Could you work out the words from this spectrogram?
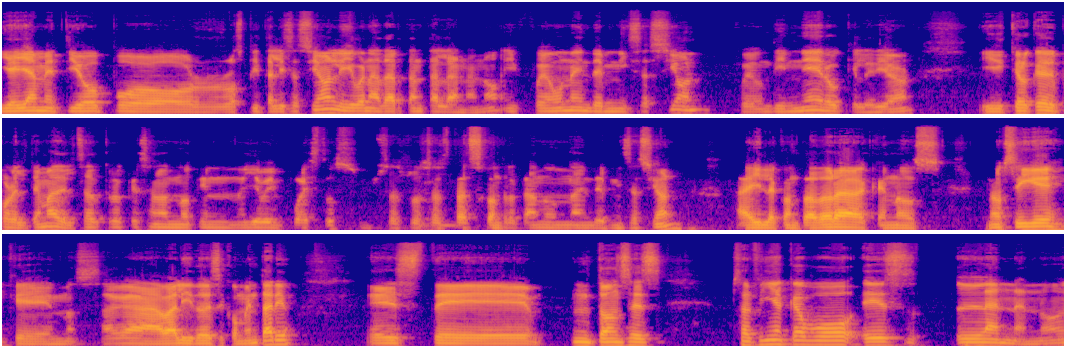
y ella metió por hospitalización, le iban a dar tanta lana, ¿no? Y fue una indemnización, fue un dinero que le dieron. Y creo que por el tema del SAT, creo que eso no, tiene, no lleva impuestos. O sea, pues estás contratando una indemnización. Ahí la contadora que nos, nos sigue, que nos haga válido ese comentario. Este, entonces, pues al fin y al cabo es lana, ¿no?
